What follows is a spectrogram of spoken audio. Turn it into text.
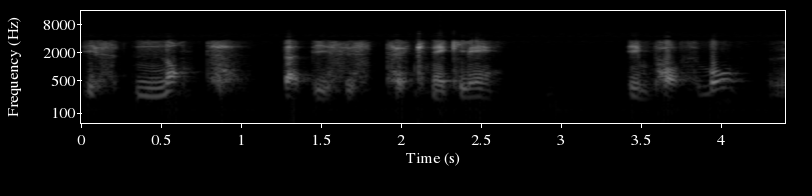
is not that this is technically impossible. Uh,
